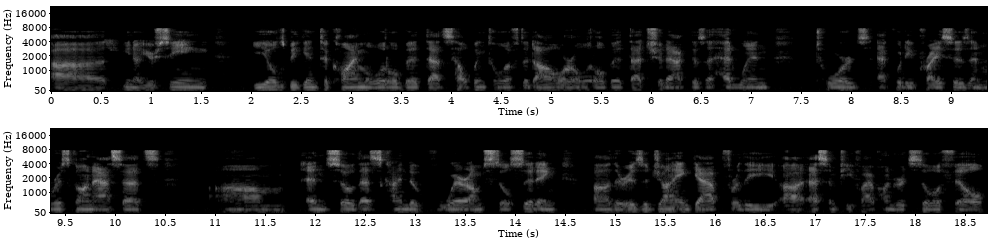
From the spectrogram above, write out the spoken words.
uh, you know, you're seeing yields begin to climb a little bit. That's helping to lift the dollar a little bit. That should act as a headwind towards equity prices and risk on assets. Um, and so that's kind of where I'm still sitting. Uh, there is a giant gap for the uh, S&P 500 still to fill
